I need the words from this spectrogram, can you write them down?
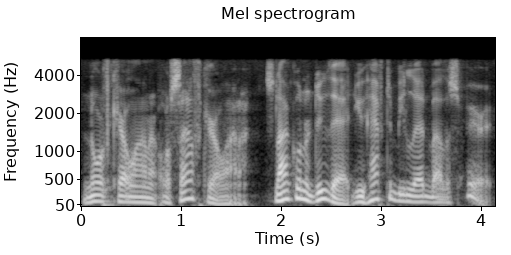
North Carolina or South Carolina. It's not going to do that. You have to be led by the Spirit.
